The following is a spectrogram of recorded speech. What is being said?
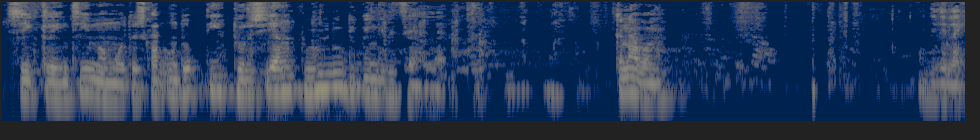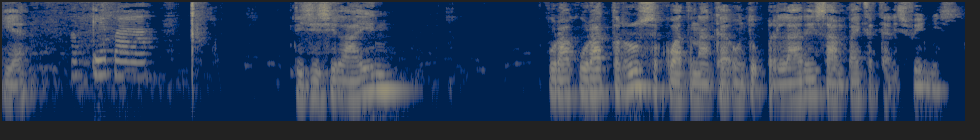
si kelinci memutuskan untuk tidur siang dulu di pinggir jalan. Kenapa, Mang? Lanjutin lagi ya. oke pak Di sisi lain, kura-kura terus sekuat tenaga untuk berlari sampai ke garis finish.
